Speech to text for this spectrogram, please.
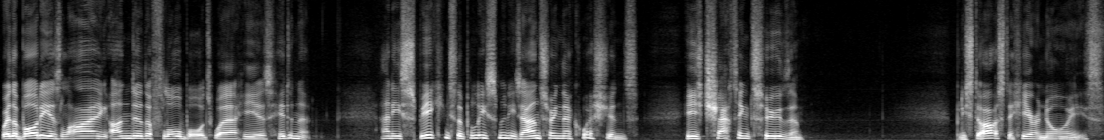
where the body is lying under the floorboards where he has hidden it. And he's speaking to the policemen, he's answering their questions, he's chatting to them. But he starts to hear a noise.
